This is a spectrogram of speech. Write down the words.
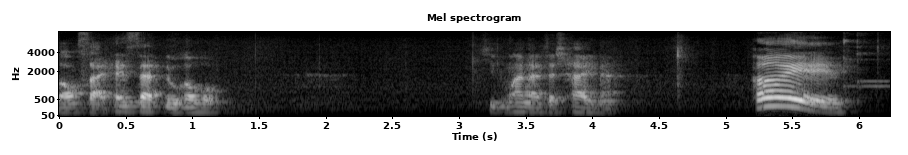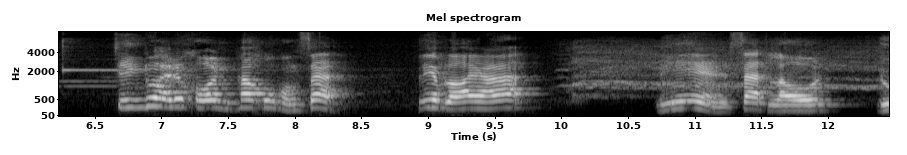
ลองใส่ให้แซดดูครับผม คิดว่าน่าจะใช่นะ เฮ้ย จริงด้วยทุกคนผ้าคลุมของแซดเรียบร้อยฮะ นี่แซดเราดู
